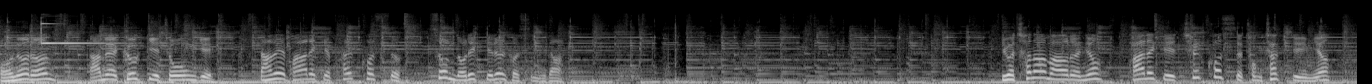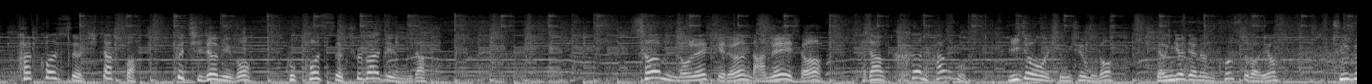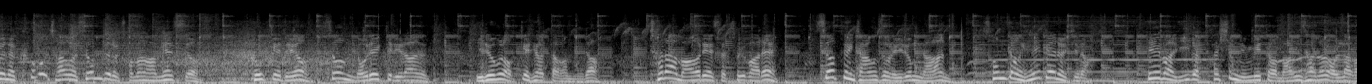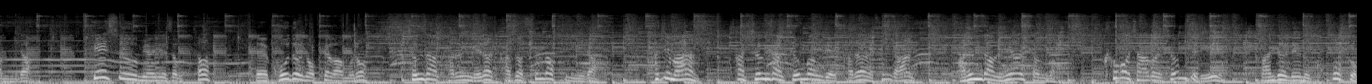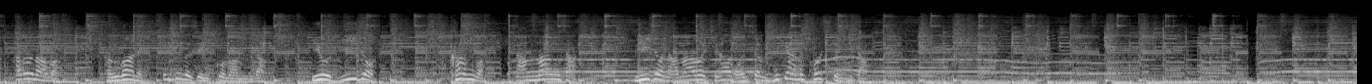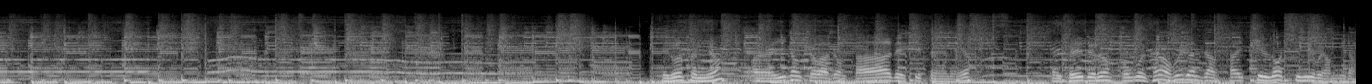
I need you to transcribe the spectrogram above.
오늘은 남해 걷기 좋은 길 남해 바래길 8코스 섬 노랫길을 걷습니다 이거 천하마을은요 바래길 7코스 종착지이며 8코스 시작과 끝 지점이고 9코스 출발지입니다. 섬 노랫길은 남해에서 가장 큰 항구 미종을 중심으로 연결되는 코스로요 주변에 크고 작은 섬들을 조망하면서 걷게 되어 섬 노랫길이라는 이름을 얻게 되었다고 합니다. 천하마을에서 출발해 서핑 장소로 이름난 송정 해변을 지나 해발 286m 망산을 올라갑니다. 해수면에서부터 네, 고도 높여감으로 정상 가는 길은 다소 숨가쁩니다. 하지만 한 정상 전망대에 가려는 순간 아름다운 해안선과 크고 작은 섬들이 만들어내는 북북도 파노라마 경관에 것을 입고 맙니다. 이후 미조 북한과 남망산 미조 남항을 지나 원점 회귀하는 코스입니다 이것은요. 어, 이정표가 좀다 되어 있기 때문에요. 네, 저희들은 공군 생활훈련장 사이길로 진입을 합니다.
